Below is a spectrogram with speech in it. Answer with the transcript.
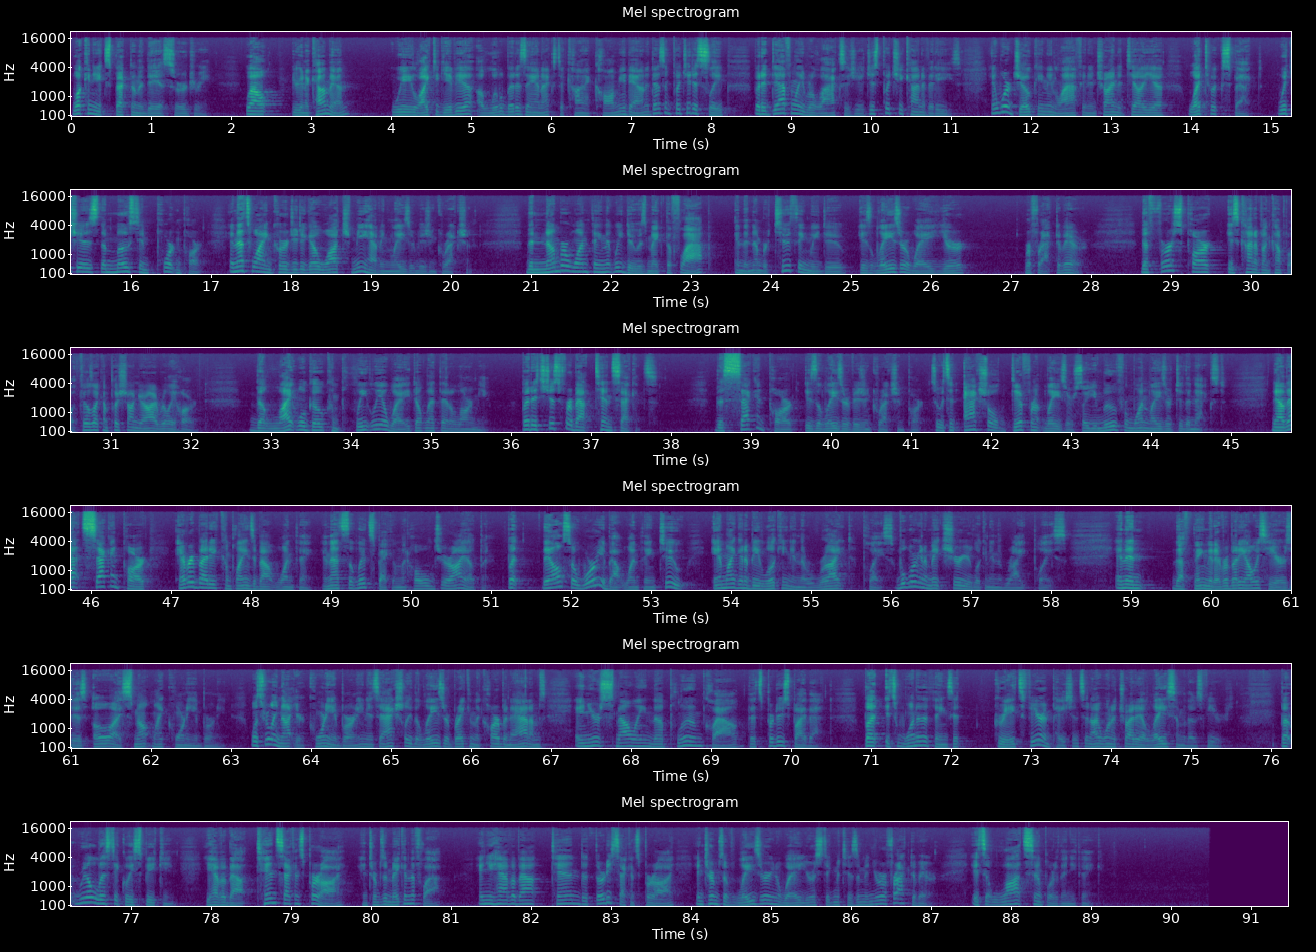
What can you expect on the day of surgery? Well, you're going to come in. We like to give you a little bit of Xanax to kind of calm you down. It doesn't put you to sleep, but it definitely relaxes you. It just puts you kind of at ease. And we're joking and laughing and trying to tell you what to expect, which is the most important part. And that's why I encourage you to go watch me having laser vision correction. The number one thing that we do is make the flap, and the number two thing we do is laser away your refractive error. The first part is kind of uncomfortable. It feels like I'm pushing on your eye really hard. The light will go completely away. Don't let that alarm you. But it's just for about 10 seconds. The second part is the laser vision correction part. So it's an actual different laser. So you move from one laser to the next. Now that second part, everybody complains about one thing, and that's the lid speculum that holds your eye open. But they also worry about one thing too. Am I going to be looking in the right place? Well, we're going to make sure you're looking in the right place. And then the thing that everybody always hears is, oh, I smelt my cornea burning. Well, it's really not your cornea burning. It's actually the laser breaking the carbon atoms, and you're smelling the plume cloud that's produced by that. But it's one of the things that creates fear in patients, and I want to try to allay some of those fears. But realistically speaking, you have about 10 seconds per eye in terms of making the flap, and you have about 10 to 30 seconds per eye in terms of lasering away your astigmatism and your refractive error. It's a lot simpler than you think.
